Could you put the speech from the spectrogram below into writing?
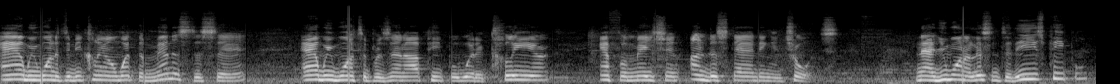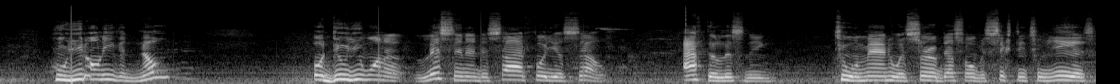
and we wanted to be clear on what the minister said, and we want to present our people with a clear information, understanding, and choice. Now, you want to listen to these people who you don't even know? Or do you want to listen and decide for yourself after listening to a man who has served us over 62 years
